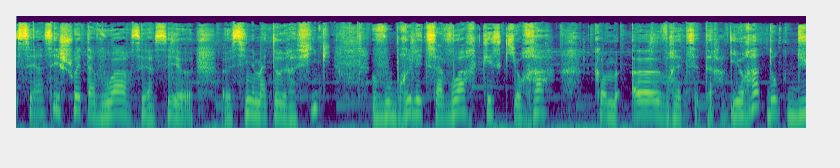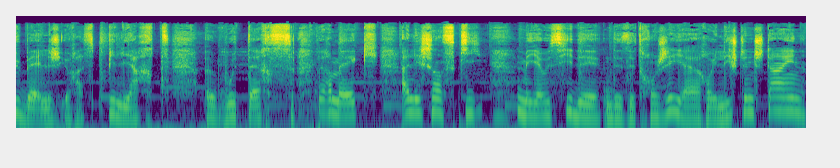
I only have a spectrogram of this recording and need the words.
c'est assez chouette à voir, c'est assez euh, euh, cinématographique. Vous brûlez de savoir qu'est-ce qu'il y aura comme œuvre, etc. Il y aura donc du belge, il y aura Spiliart, euh, Wouters, Vermeek, Alechinsky, mais il y a aussi des, des, étrangers, il y a Roy Lichtenstein.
